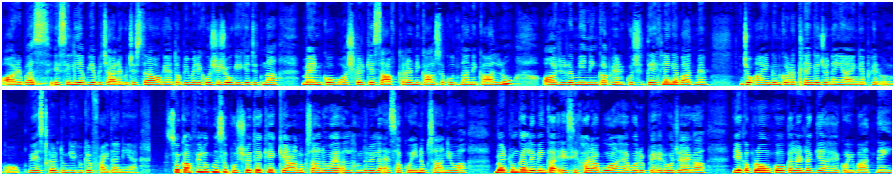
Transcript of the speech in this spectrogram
और बस इसीलिए अब ये बेचारे कुछ इस तरह हो गए हैं। तो अभी मेरी कोशिश होगी कि जितना मैं इनको वॉश करके साफ़ कलर निकाल सकूँ उतना निकाल लूँ और रिमेनिंग का फिर कुछ देख लेंगे बाद में। जो आएँगे उनको रख लेंगे जो नहीं आएँगे फिर उनको वेस्ट कर दूँगी क्योंकि फ़ायदा नहीं है। सो so, काफ़ी लोग मुझसे पूछ रहे थे कि क्या नुकसान हुआ है? अल्हम्दुलिल्लाह ऐसा कोई नुकसान नहीं हुआ। बेडरूम का लिविंग का एसी ख़राब हुआ है वो रिपेयर हो जाएगा। ये कपड़ों को कलर लग गया है कोई बात नहीं।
